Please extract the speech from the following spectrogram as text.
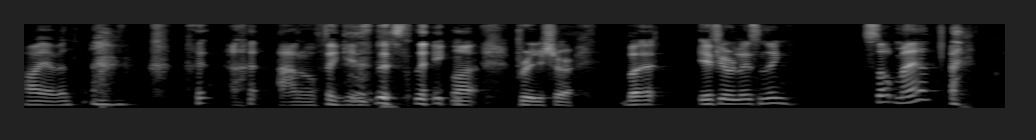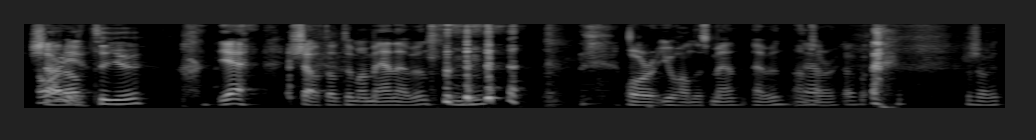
Hei, Evan. I don't think he's listening. Pretty sure. But if you're listening, stop, man. Shout you? out to you. Yeah, shout out to my man Evan. Mhm. Or Johannes man Evan. I'm Ja, sorry. For så vidt.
